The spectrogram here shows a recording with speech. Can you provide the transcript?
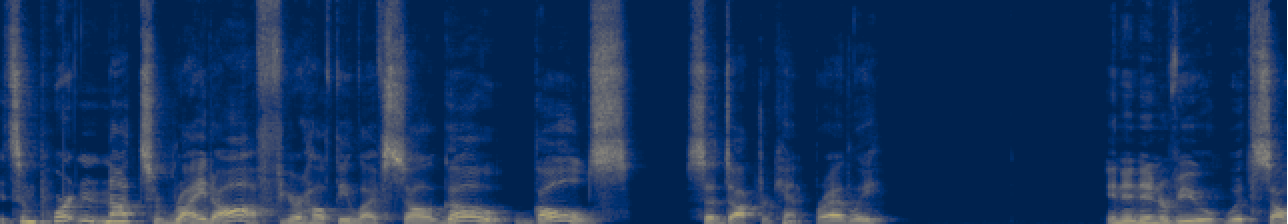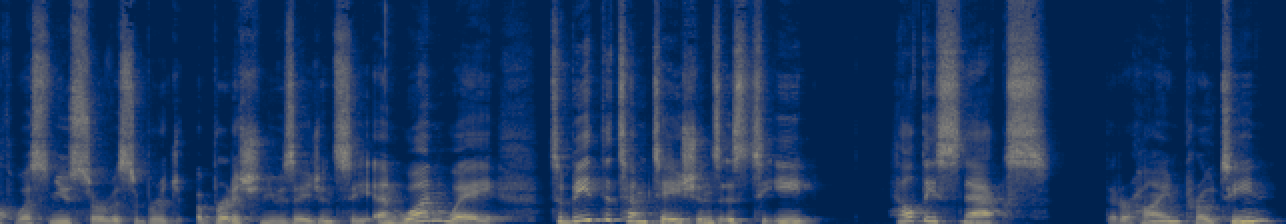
it's important not to write off your healthy lifestyle go- goals, said Dr. Kent Bradley in an interview with Southwest News Service, a, Brit- a British news agency. And one way to beat the temptations is to eat healthy snacks that are high in protein,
